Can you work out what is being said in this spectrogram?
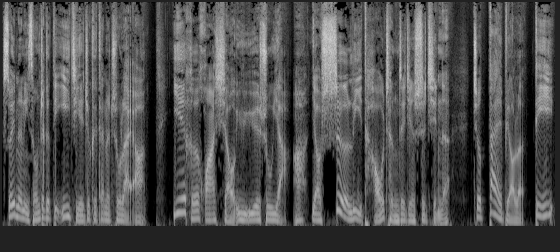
所以呢，你从这个第一节就可以看得出来啊，耶和华小玉约书亚啊，要设立逃城这件事情呢，就代表了第一，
